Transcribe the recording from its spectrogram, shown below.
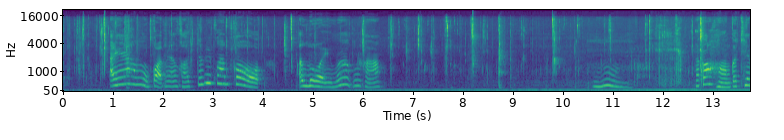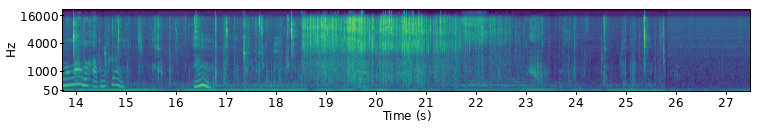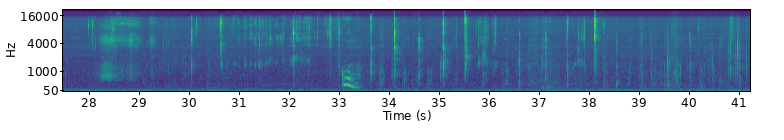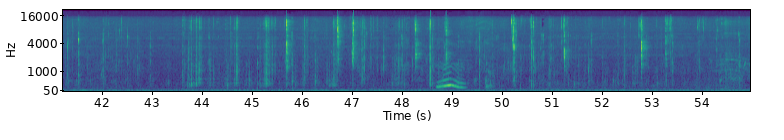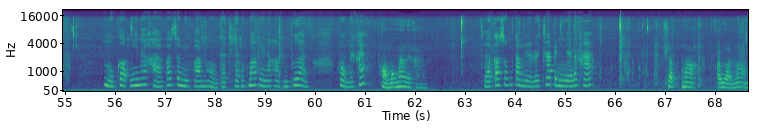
ๆอันนี้นะคะหมูกรอบเนี่ยนะคะจะมีความกรอบอร่อยมากนะคะอืมแล้วก็หอมกระเทียมมากๆเลยค่ะเพื่อนๆอืม กุ้งอืมหมูกรอบนี่นะคะก็จะมีความหอมกระเทียมมากๆเลยนะคะเพื่อนๆหอมไหมคะ หอมมากๆเลยค่ะ แล้วก็ส้มตำเนี่ยรสชาติเป็นยังไงบ้างคะแซ่บมาก อร่อยมาก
